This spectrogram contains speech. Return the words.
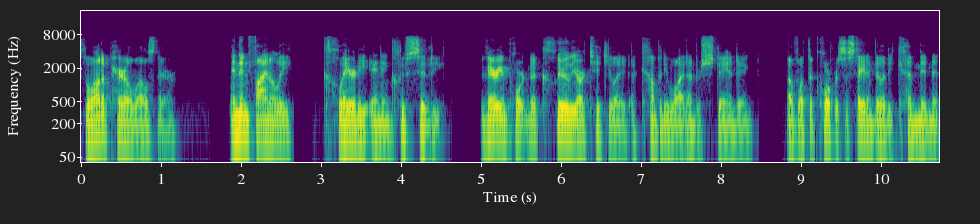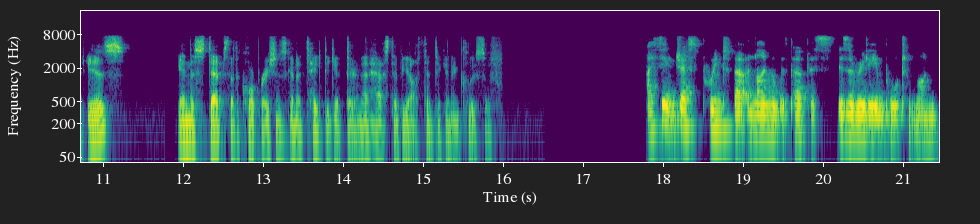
So a lot of parallels there. And then finally, clarity and inclusivity. Very important to clearly articulate a company wide understanding of what the corporate sustainability commitment is and the steps that the corporation is going to take to get there. And that has to be authentic and inclusive. I think Jeff's point about alignment with purpose is a really important one.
